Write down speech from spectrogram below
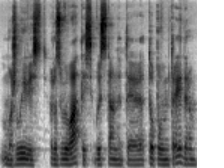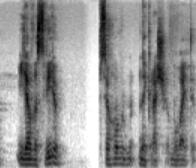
можливість розвиватись, ви станете топовим трейдером, і я в вас вірю. Всього найкращого. Бувайте.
